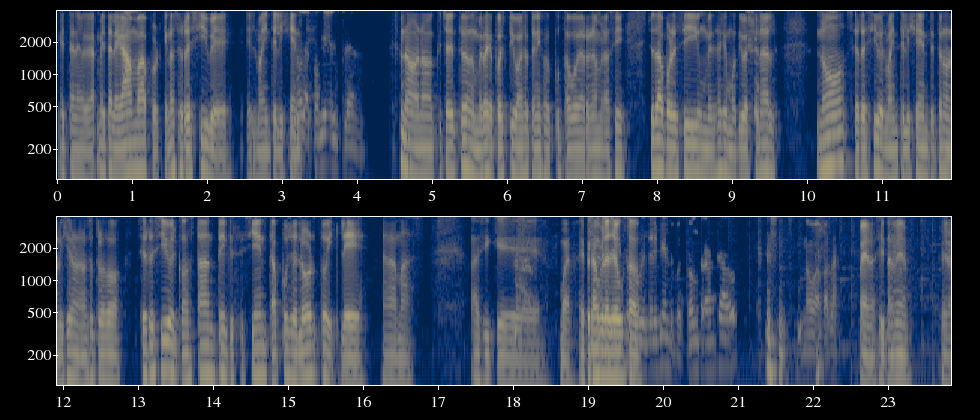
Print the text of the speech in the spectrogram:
métanle, métanle gamba porque no se recibe el más No la inteligente. comiencen. No, no, escucha, yo estoy dando un mensaje positivo, yo tengo hijo de puta, voy a arruinármelo así. Yo estaba por decir un mensaje motivacional. No se recibe el más inteligente, esto nos lo dijeron a nosotros dos. Se recibe el constante, el que se sienta, apoya el orto y lee, nada más. Así que, bueno, esperamos que les haya gustado. inteligente, pues son trancados, no va a pasar. Bueno, sí, también. Pero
